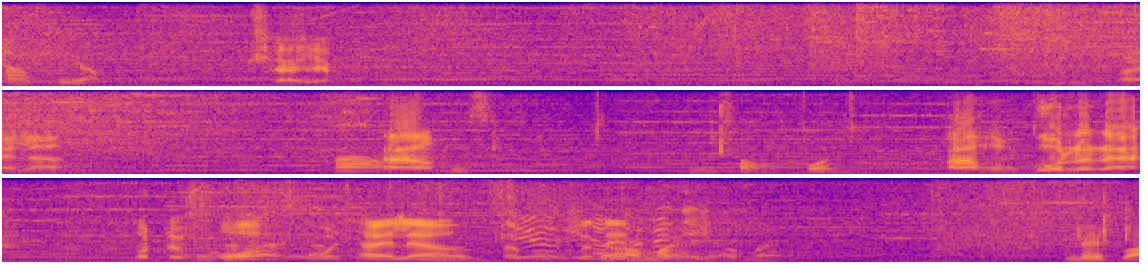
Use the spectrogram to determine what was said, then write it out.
ห้ามขยับใช่ยังไปละอ้าอ้าวมีสองคน อ้าวผมกดแล้วนะกดเดอะฟอร์ผมใช้แล้ว แต่ผมจะเล่เอาใหม่เอาใหม่เลดไว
